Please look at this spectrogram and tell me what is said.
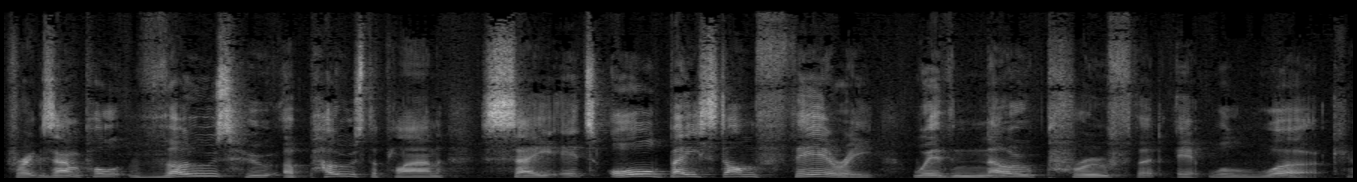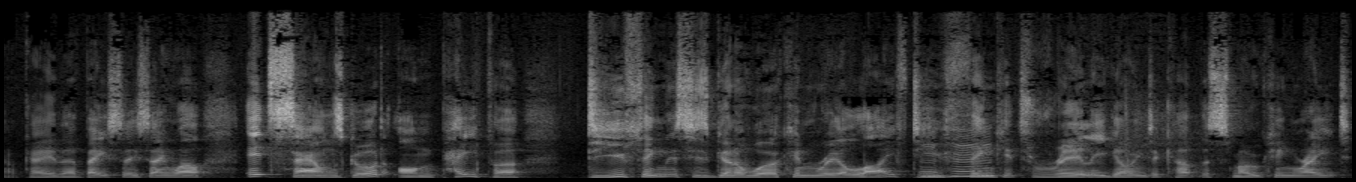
For example, those who oppose the plan say it's all based on theory with no proof that it will work. Okay, they're basically saying, well, it sounds good on paper. Do you think this is going to work in real life? Do you mm-hmm. think it's really going to cut the smoking rate?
